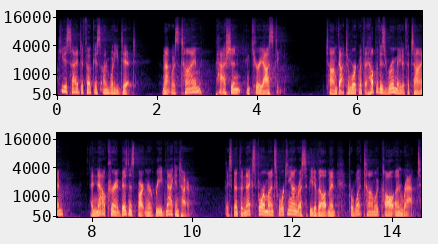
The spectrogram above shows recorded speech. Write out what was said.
he decided to focus on what he did. And that was time, passion, and curiosity. Tom got to work with the help of his roommate at the time, and now current business partner, Reed McIntyre. They spent the next four months working on recipe development for what Tom would call Unwrapped,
